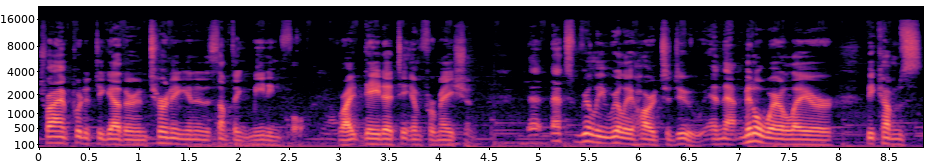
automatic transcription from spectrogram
try and put it together, and turning it into something meaningful, right? Data to information. That, that's really really hard to do, and that middleware layer becomes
